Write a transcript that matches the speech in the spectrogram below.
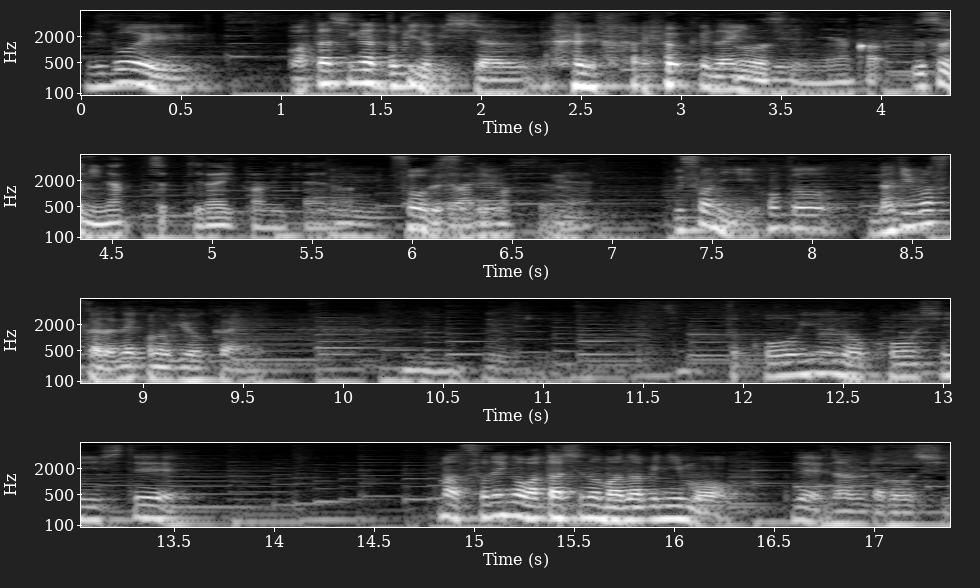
すごい、私がドキドキしちゃうのは 良くないんで。そうですね。なんか、嘘になっちゃってないかみたいな。うん、そうですね。ありますよね。嘘に本当なりますからね、この業界。うん、うん。ちょっとこういうのを更新して、まあそれが私の学びにもね、なるだろうし、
